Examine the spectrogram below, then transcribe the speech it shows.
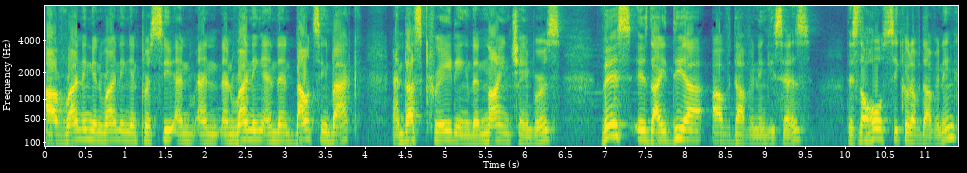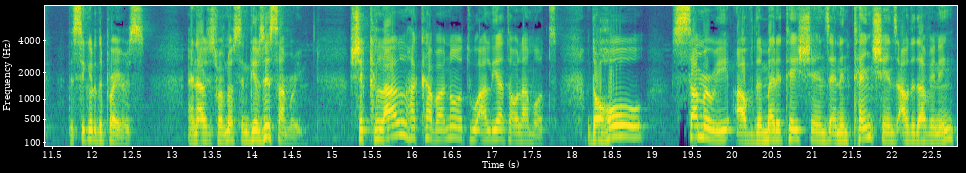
of running and running and, and, and, and running and then bouncing back and thus creating the nine chambers. This is the idea of davening, he says. This is the whole secret of davening, the secret of the prayers. And now just Rav Nosson gives his summary. Sheklal hakavanot hu aliyat olamot. The whole summary of the meditations and intentions of the davening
